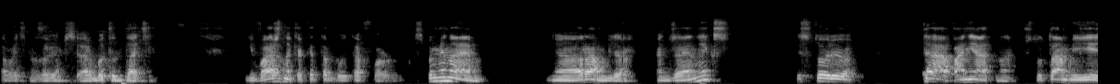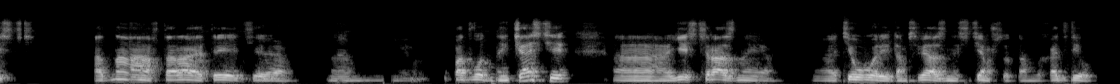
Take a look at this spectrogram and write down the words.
давайте назовемся, работодатель. Неважно, как это будет оформлено. Вспоминаем Rambler Nginx историю. Да, понятно, что там есть одна, вторая, третья эм, подводные части, есть разные теории, там, связанные с тем, что там выходил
